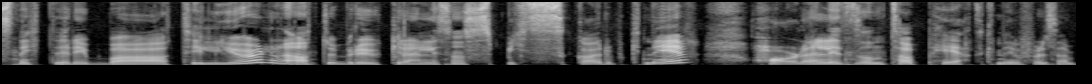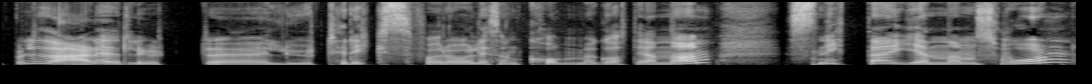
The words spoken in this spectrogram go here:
snitter ribba til jul, at du bruker en litt sånn spisskarp kniv. Har du en liten sånn tapetkniv, for eksempel, så er det et lurt, eh, lurt triks for å liksom komme godt gjennom. Snitt deg gjennom svoren,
